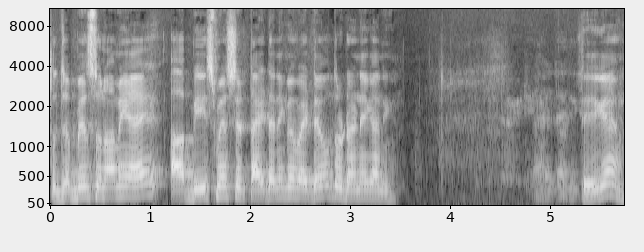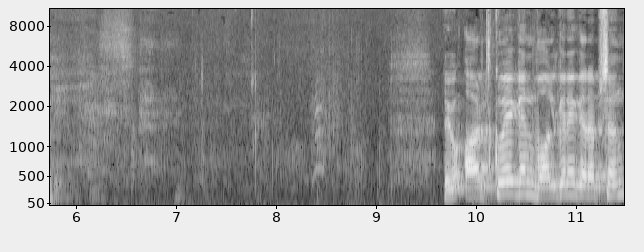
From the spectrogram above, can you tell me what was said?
तो जब भी सुनामी आए आप बीच में सिर्फ टाइटैनिक में बैठे हो तो डरने का नहीं ठीक है देखो earthquake and volcanic corruption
